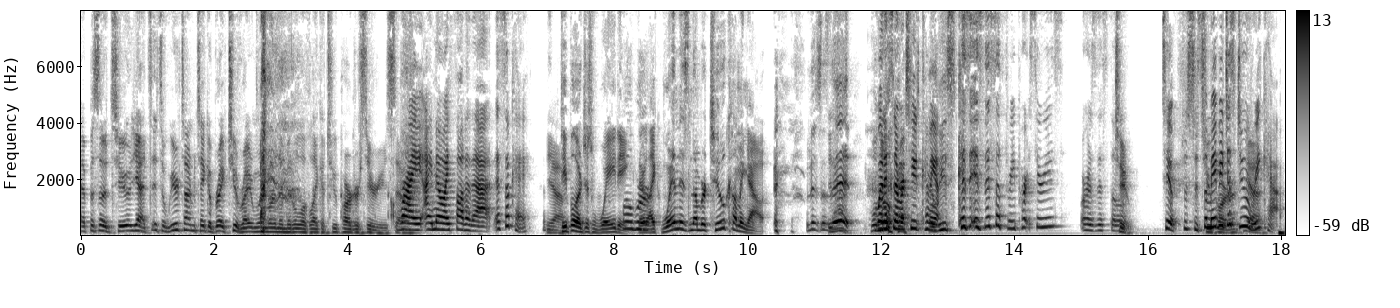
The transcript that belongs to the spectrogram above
episode 2. Yeah, it's it's a weird time to take a break too, right when we're in the middle of like a two-parter series. So Right, I know. I thought of that. It's okay. Yeah. People are just waiting. Well, They're like, when is number two coming out? this is Yeah. it. Well, when no, is number two coming at out? least- Because is this a three-part series or is this the Two. Two. Just a so maybe just do a yeah. recap.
